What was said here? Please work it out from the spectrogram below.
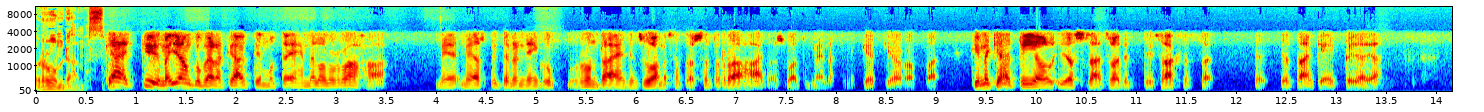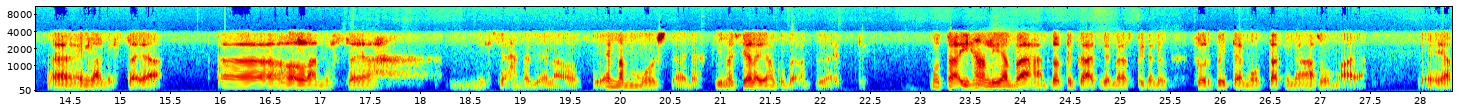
rundaamassa? Kä- kyllä me jonkun verran käytiin, mutta eihän meillä ollut rahaa. Me, me olisi pitänyt niin kuin rundaa ensin Suomessa tuossa saatu rahaa, että olisi voitu mennä sinne Keski-Eurooppaan. Kyllä me käytiin jo, jossain, soitettiin Saksassa jotain keikkoja ja ää, Englannissa ja ää, Hollannissa ja missähän me vielä oltiin. En mä muista edes. Kyllä me siellä jonkun verran pyörittiin. Mutta ihan liian vähän. Totta kai sitä me olisi pitänyt suurin piirtein muuttaa sinne asumaan ja, ja, ja,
